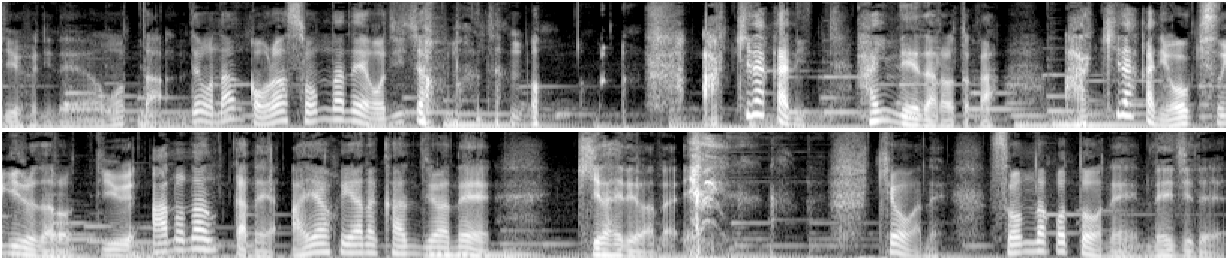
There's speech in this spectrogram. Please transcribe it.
ていうふうにね、思った。でもなんか俺はそんなね、おじいちゃんおばあちゃんの明らかに入んねえだろうとか、明らかに大きすぎるだろうっていう、あのなんかね、あやふやな感じはね、嫌いではない。今日はね、そんなことをね、レジで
